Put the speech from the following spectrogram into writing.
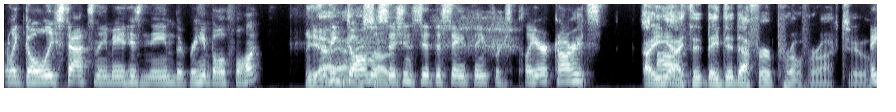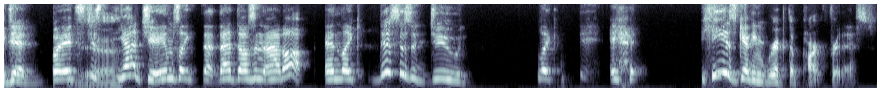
like goalie stats, and they made his name the rainbow font. Yeah, I think yeah, Dom Decisions did the same thing for his player cards. Uh, yeah, um, I think they did that for Provorov too. They did, but it's yeah. just yeah, James, like that that doesn't add up. And like this is a dude, like it, it, he is getting ripped apart for this.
